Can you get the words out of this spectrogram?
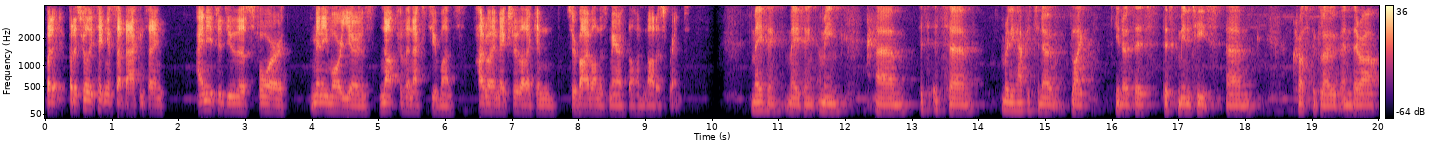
but it, but it's really taking a step back and saying, I need to do this for many more years, not for the next two months. How do I make sure that I can survive on this marathon, not a sprint? Amazing, amazing. I mean, um, it's it's uh, really happy to know, like you know, there's there's communities. Um, across the globe, and there are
